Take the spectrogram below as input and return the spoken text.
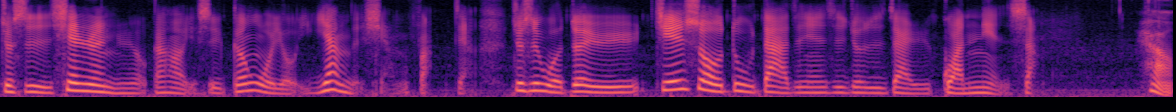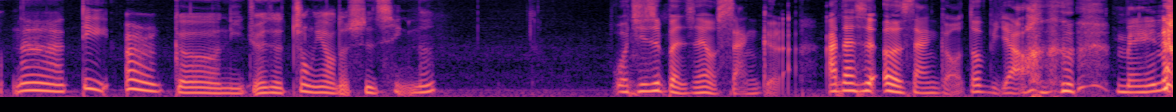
就是现任女友刚好也是跟我有一样的想法，这样就是我对于接受度大这件事，就是在于观念上。好，那第二个你觉得重要的事情呢？我其实本身有三个啦，啊，但是二三个都比较 没那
